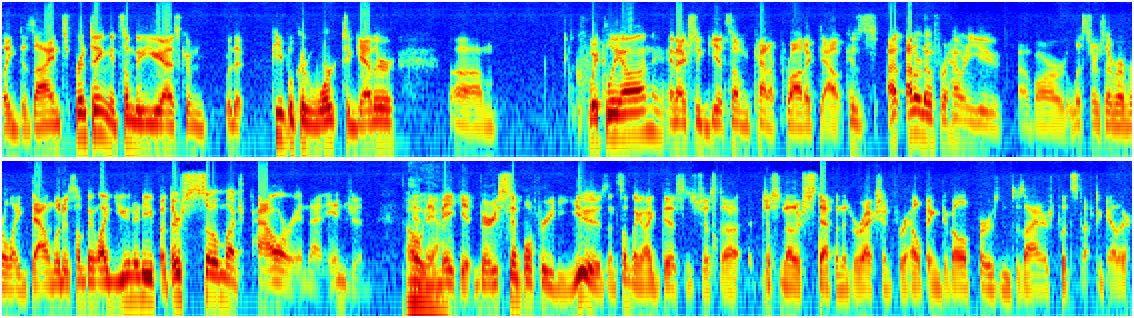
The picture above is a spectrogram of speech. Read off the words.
like design sprinting it's something you guys can that people could work together um, quickly on and actually get some kind of product out because I, I don't know for how many of our listeners have ever like downloaded something like unity but there's so much power in that engine Oh and they yeah, make it very simple for you to use and something like this is just a just another step in the direction for helping developers and designers put stuff together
